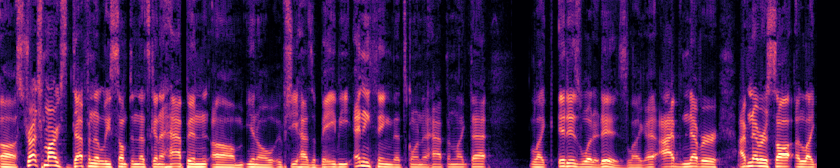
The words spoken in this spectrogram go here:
uh, stretch marks definitely something that's going to happen. Um, you know, if she has a baby, anything that's going to happen like that, like it is what it is. Like I, I've never, I've never saw uh, like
